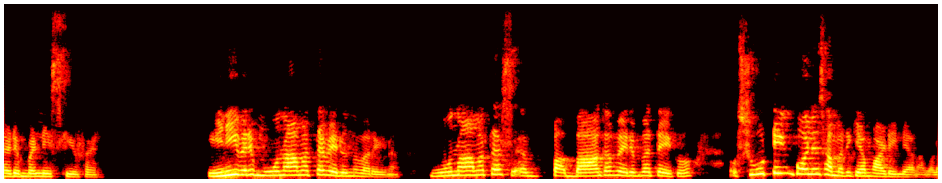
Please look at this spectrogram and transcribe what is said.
നെടുമ്പള്ളി സ്റ്റീഫൻ? ഇനി ഇവർ മൂന്നാമത്തെ വരും എന്ന് പറയുന്നു മൂന്നാമത്തെ ഭാഗം വരുമ്പോഴത്തേക്കും ഷൂട്ടിംഗ് പോലും സമ്മതിക്കാൻ പാടില്ല നമ്മൾ.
